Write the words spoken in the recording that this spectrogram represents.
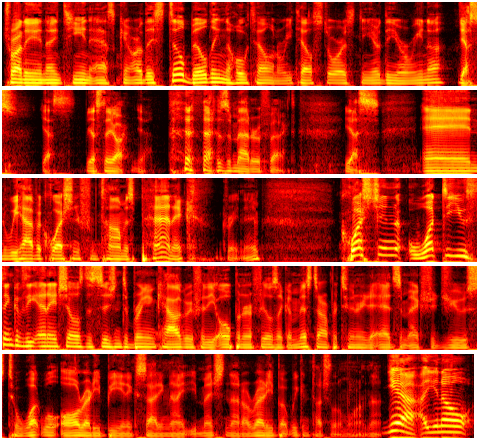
Trotter 19 asking, are they still building the hotel and retail stores near the arena? Yes, Yes. Yes, they are. Yeah. that is a matter of fact. Yes. And we have a question from Thomas Panic. Great name. Question What do you think of the NHL's decision to bring in Calgary for the opener? Feels like a missed opportunity to add some extra juice to what will already be an exciting night. You mentioned that already, but we can touch a little more on that. Yeah, uh, you know,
